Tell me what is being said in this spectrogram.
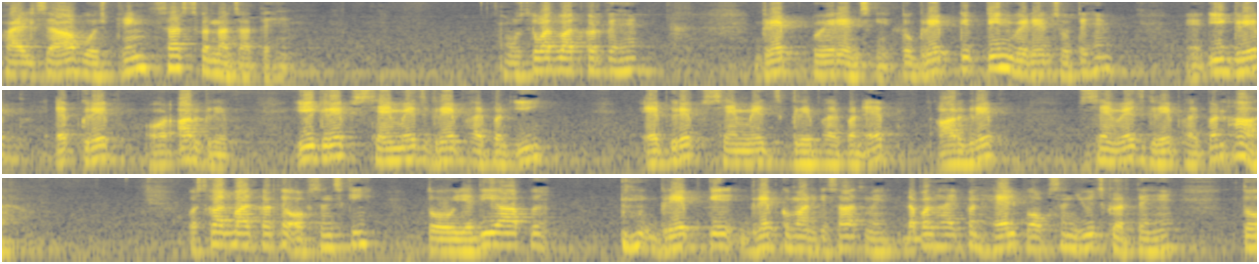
फ़ाइल से आप वो स्ट्रिंग सर्च करना चाहते हैं। उसके बाद बात करते हैं ग्रेप वेरिएंट्स की। तो ग्रेप के तीन वेरिएंट्स होते हैं ई ग्रेप एप ग्रेप और rgrep egrep same as grep hyphen E fgrep same as grep hyphen F rgrep same as grep hyphen R उसके बाद बात करते हैं ऑप्शंस की। तो यदि आप ग्रेप के ग्रेप कमांड के साथ में double hyphen help option use करते हैं तो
